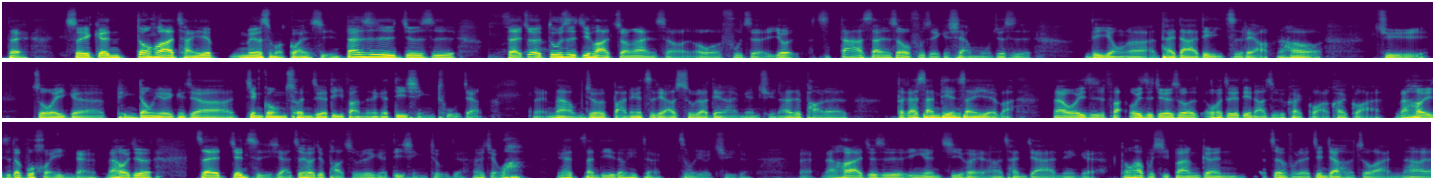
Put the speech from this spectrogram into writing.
对。所以跟动画产业没有什么关系，但是就是在做都市计划专案的时候，我负责有大三的时候，我负责一个项目，就是利用了台大的地理资料，然后去做一个屏东有一个叫建工村这个地方的那个地形图，这样。对，那我们就把那个资料输到电脑里面去，然后就跑了大概三天三夜吧。那我一直发，我一直觉得说，我这个电脑是不是快挂了，快挂了？然后一直都不回应的，然后我就再坚持一下，最后就跑出了一个地形图，这样，我就哇，你看三 D 的东西这这么有趣的，对。然后后来就是因缘际会，然后参加那个动画补习班跟政府的建教合作案，然后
